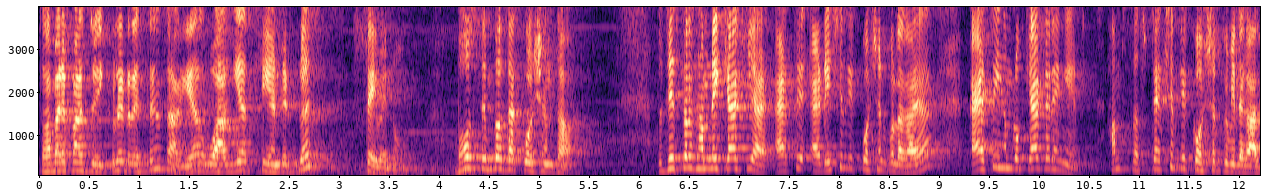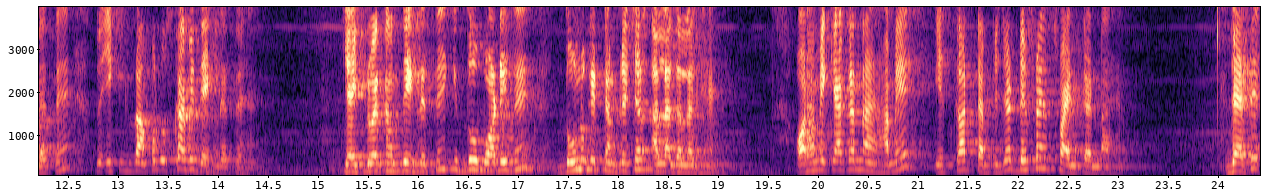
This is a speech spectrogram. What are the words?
तो हमारे पास जो इक्वलेट रेजिस्टेंस आ गया, वो आ गया 300 प्लस सेवन ओम बहुत सिंपल सा क्वेश्चन था। तो जिस तरह से हमने क्या किया ऐसे एडिशन के क्वेश्चन को लगाया, ऐसे ही हम लोग क्या करेंगे? हम सब्सट्रैक्शन के क्वेश्चन को भी लगा लेते हैं। तो एक एग्ज़ाम्पल उसका भी देख लेते हैं। या का हम देख लेते हैं कि दो बॉडीज़ हैं, दोनों के टेम्परेचर अलग अलग हैं। और हमें क्या करना है? हमें इसका टेम्परेचर डिफरेंस फाइंड करना है। जैसे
